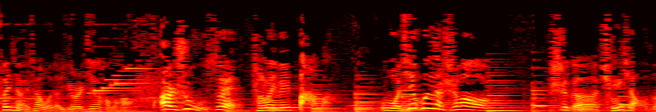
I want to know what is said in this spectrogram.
分享一下我的育儿经，好不好？二十五岁成了一位爸爸，我结婚的时候是个穷小子，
